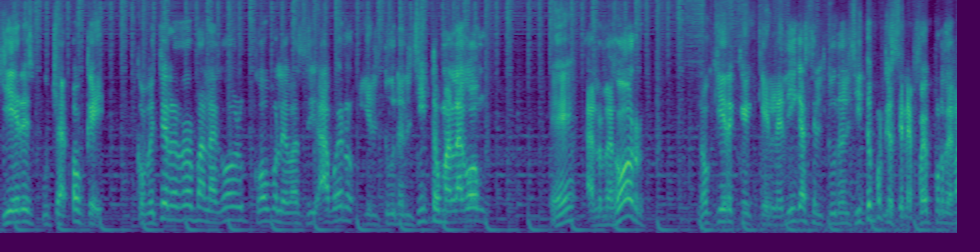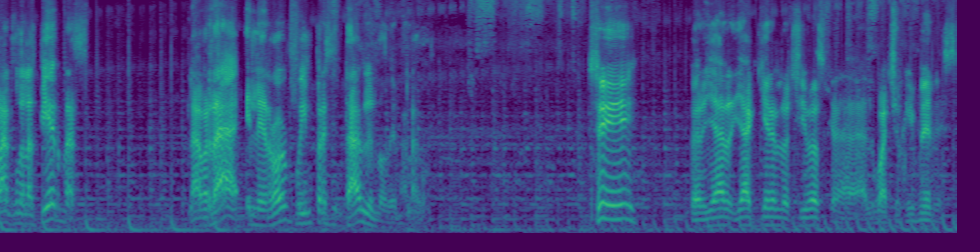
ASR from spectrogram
Quiere escuchar, ok, cometió el error Malagón, ¿cómo le vas a decir? Ah, bueno, y el tunelcito Malagón, ¿eh? A lo mejor no quiere que, le digas el tunelcito porque se le fue por debajo de las piernas. La verdad, el error fue impresentable lo de Malagón. Sí, pero ya, quieren los chivas al Guacho Jiménez.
